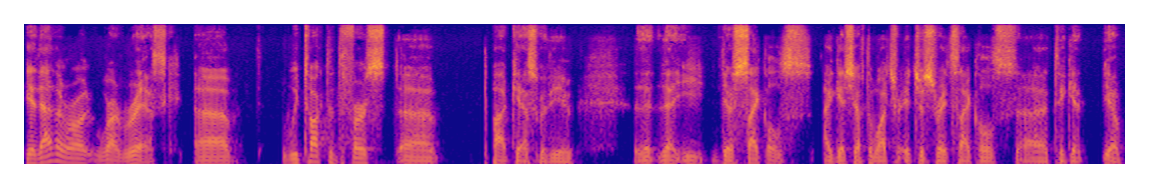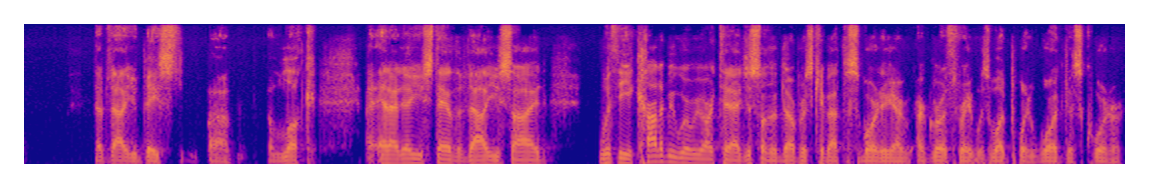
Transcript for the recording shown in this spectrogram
Yeah, that we're on risk, uh, we talked at the first uh, podcast with you that, that you, there's cycles. I guess you have to watch for interest rate cycles uh, to get you know that value based uh, look. And I know you stay on the value side. With the economy where we are today, I just saw the numbers came out this morning. Our, our growth rate was 1.1 this quarter,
